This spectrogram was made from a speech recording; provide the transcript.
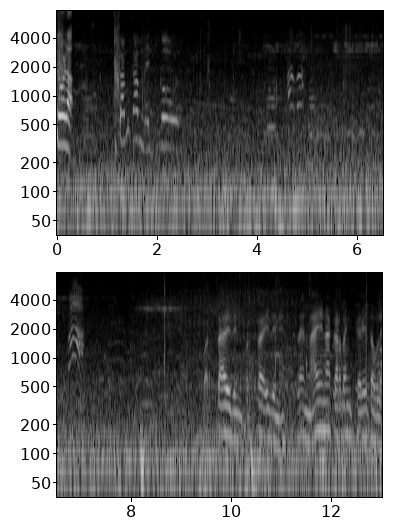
ಜೋಳ. ಕಮ್ ಕಮ್ ಲೆಟ್ಸ್ ಗೋ ಬರ್ತಾ ಇದ್ದೀನಿ ಬರ್ತಾ ಇದ್ದೀನಿ. ಅಲ್ಲೇ ನಾಯಿನ ಕರೆದಂಗೆ ಕರೀತಾವಲ್ಲ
